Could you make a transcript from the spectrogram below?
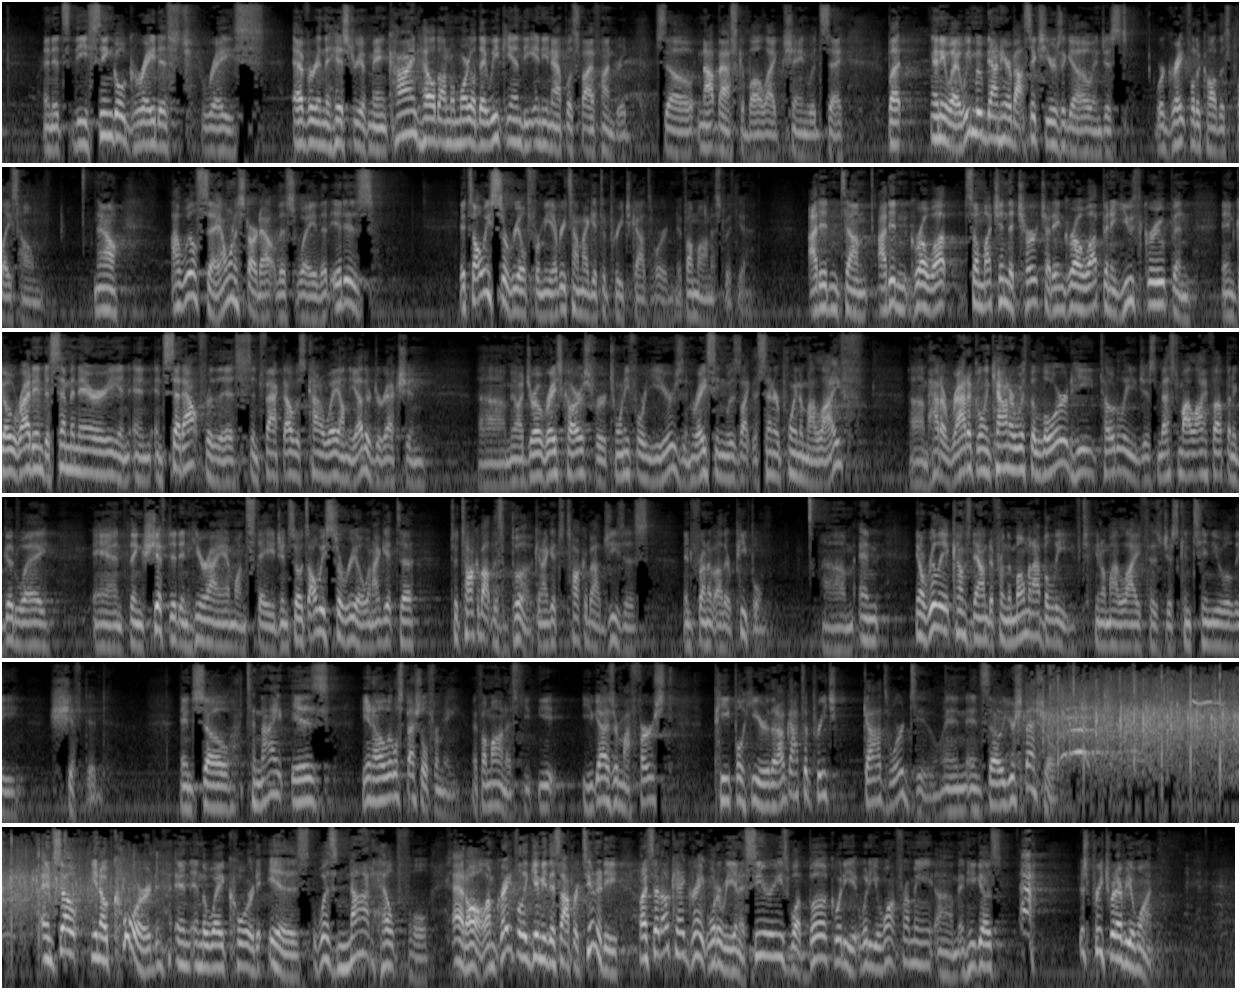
and it's the single greatest race ever in the history of mankind, held on Memorial Day weekend, the Indianapolis 500. So, not basketball, like Shane would say. But anyway, we moved down here about six years ago, and just we're grateful to call this place home. Now, I will say, I want to start out this way that it is, it's always surreal for me every time I get to preach God's word, if I'm honest with you. I didn't, um, I didn't grow up so much in the church. I didn't grow up in a youth group and, and go right into seminary and, and, and set out for this. In fact, I was kind of way on the other direction. Um, you know, I drove race cars for 24 years, and racing was like the center point of my life. Um, had a radical encounter with the Lord. He totally just messed my life up in a good way and things shifted, and here I am on stage. And so it's always surreal when I get to, to talk about this book and I get to talk about Jesus in front of other people. Um, and, you know, really it comes down to from the moment I believed, you know, my life has just continually shifted. And so tonight is, you know, a little special for me, if I'm honest. You, you, you guys are my first people here that I've got to preach God's word to. And, and so you're special. And so, you know, Cord, in, in the way Cord is, was not helpful at all. I'm grateful he gave me this opportunity, but I said, okay, great. What are we in a series? What book? What do you, what do you want from me? Um, and he goes, ah, just preach whatever you want.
